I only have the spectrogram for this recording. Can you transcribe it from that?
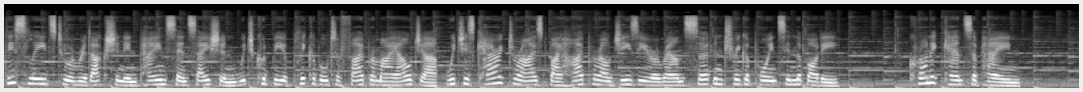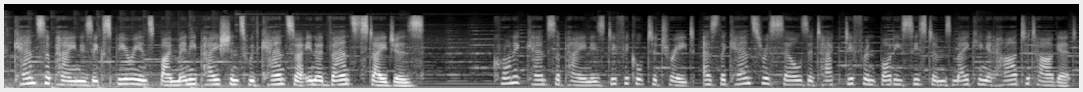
This leads to a reduction in pain sensation which could be applicable to fibromyalgia, which is characterized by hyperalgesia around certain trigger points in the body. Chronic cancer pain. Cancer pain is experienced by many patients with cancer in advanced stages. Chronic cancer pain is difficult to treat, as the cancerous cells attack different body systems making it hard to target.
